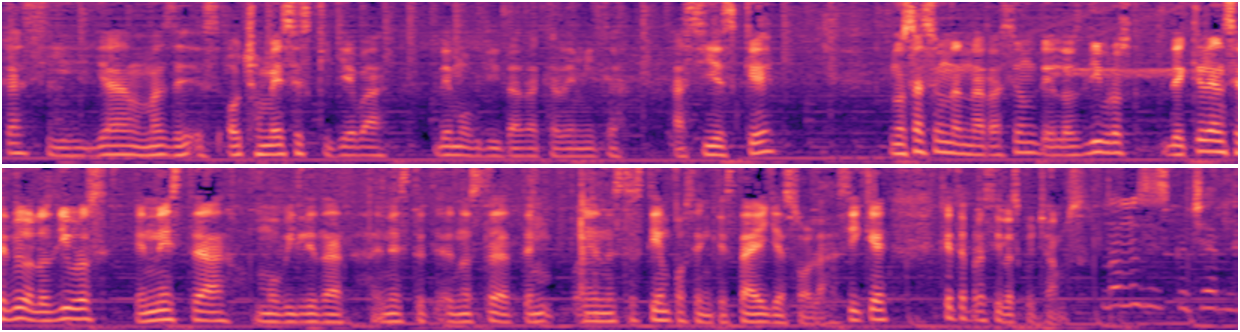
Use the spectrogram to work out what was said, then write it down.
casi ya más de ocho meses que lleva de movilidad académica. Así es que nos hace una narración de los libros, de qué le han servido los libros en esta movilidad, en este, en, nuestra tem- en estos tiempos en que está ella sola. Así que, ¿qué te parece si lo escuchamos? Vamos a escucharla.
